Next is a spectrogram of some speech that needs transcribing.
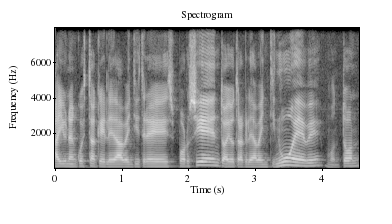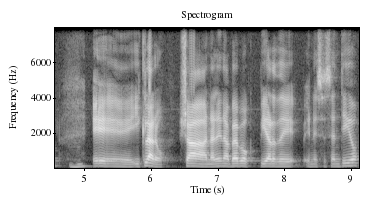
hay una encuesta que le da 23%, hay otra que le da 29%, un montón. Eh, y claro, ya Annalena Baerbock pierde en ese sentido.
